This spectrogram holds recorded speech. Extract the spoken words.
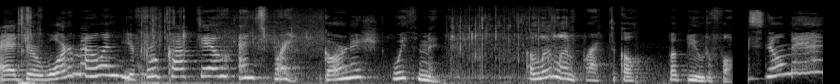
Add your watermelon, your fruit cocktail, and spray. Garnish with mint. A little impractical, but beautiful. Snowman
